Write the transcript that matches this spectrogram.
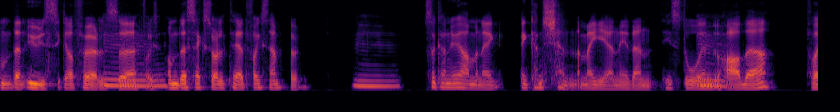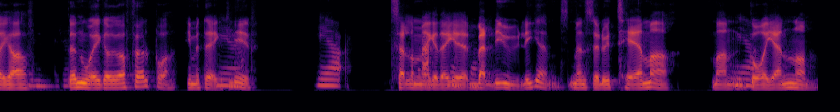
om den usikre følelse, for, Mm. om det er seksualitet f.eks. Mm. Så kan jo ja, men jeg, jeg kan kjenne meg igjen i den historien du Mm. har der. For jeg har, det er noe jeg har følt på i mitt eget Ja. liv. Ja. Selv om jeg og deg er veldig ulike, men så er det jo temaer man Ja. går igjennom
